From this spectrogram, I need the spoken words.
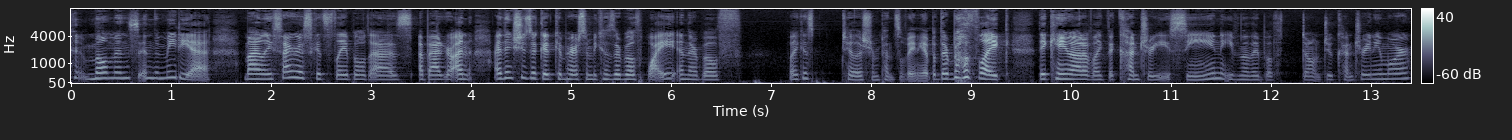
moments in the media. Miley Cyrus gets labeled as a bad girl. And I think she's a good comparison because they're both white and they're both well, I guess Taylor's from Pennsylvania, but they're both like they came out of like the country scene, even though they both don't do country anymore.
